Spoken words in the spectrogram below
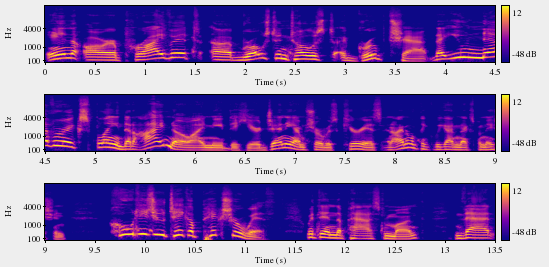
in our private uh, roast and toast uh, group chat that you never explained. That I know I need to hear. Jennie, I'm sure was curious, and I don't think we got an explanation. Who did you take a picture with within the past month that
